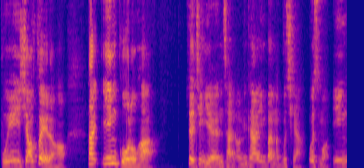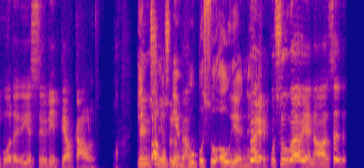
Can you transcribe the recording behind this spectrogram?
不愿意消费了哈。那英国的话，最近也很惨哦。你看英镑很不强，为什么？英国的一个失业率飙高了，英镑的贬幅不输欧元呢？对，不输欧元哦，是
